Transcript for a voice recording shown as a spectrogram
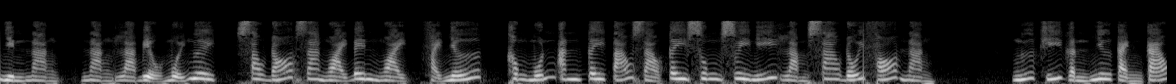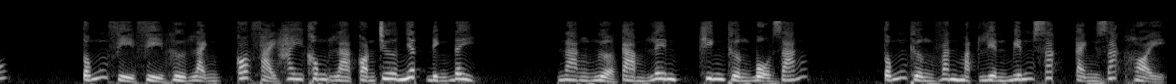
nhìn nàng, nàng là biểu mỗi ngươi, sau đó ra ngoài bên ngoài, phải nhớ, không muốn ăn cây táo rào cây sung suy nghĩ làm sao đối phó nàng. ngữ khí gần như cảnh cáo. Tống phỉ phỉ hừ lạnh, có phải hay không là còn chưa nhất định đây. Nàng ngửa càm lên, khinh thường bộ dáng. Tống thường văn mặt liền biến sắc, cảnh giác hỏi.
